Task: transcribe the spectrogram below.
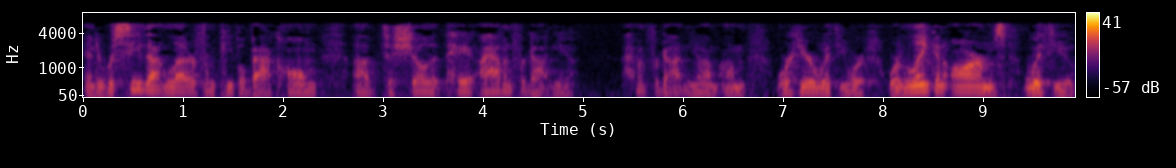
and to receive that letter from people back home, uh, to show that, hey, I haven't forgotten you. I haven't forgotten you. I'm, I'm, we're here with you. We're, we're linking arms with you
